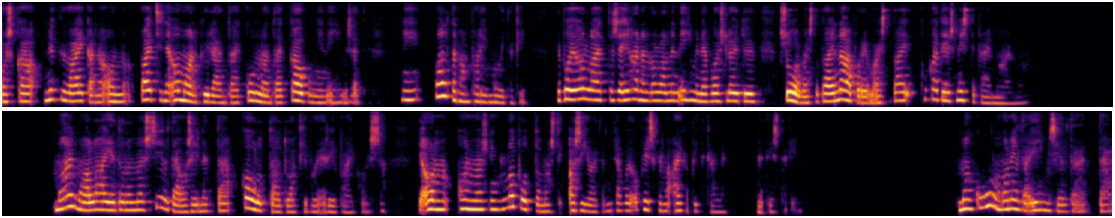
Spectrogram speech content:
koska nykyaikana on paitsi ne oman kylän tai kunnan tai kaupungin ihmiset, niin valtavan paljon muitakin. Ja voi olla, että se ihanan oloinen ihminen voisi löytyä Suomesta tai naapurimaista tai kuka ties mistä päin maailmaa. Maailma on laajentunut myös siltä osin, että kouluttautuakin voi eri paikoissa. Ja on, on myös niin loputtomasti asioita, mitä voi opiskella aika pitkälle netistäkin. Mä oon kuullut monilta ihmisiltä, että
